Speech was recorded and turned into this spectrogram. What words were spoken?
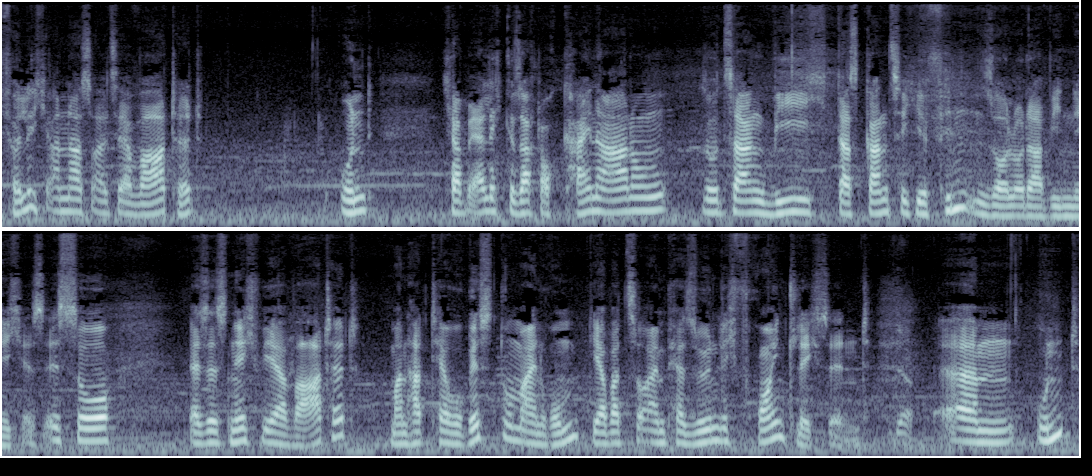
Völlig anders als erwartet. Und ich habe ehrlich gesagt auch keine Ahnung, sozusagen, wie ich das Ganze hier finden soll oder wie nicht. Es ist so, es ist nicht wie erwartet. Man hat Terroristen um einen rum, die aber zu einem persönlich freundlich sind. Ja. Ähm, und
